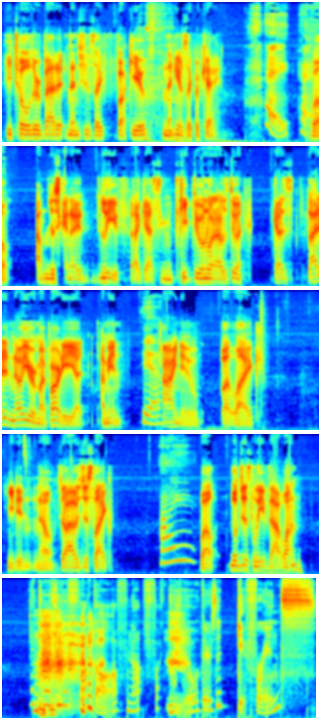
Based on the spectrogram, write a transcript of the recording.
he told her about it and then she was like, Fuck you. And then he was like, Okay, Hey, hey. well, I'm just gonna leave, I guess, and keep doing what I was doing. Because I didn't know you were my party yet. I mean, yeah. I knew, but like he didn't know. So I was just like, I well, we'll just leave that one. I told you to fuck off, not fuck you. There's a difference.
